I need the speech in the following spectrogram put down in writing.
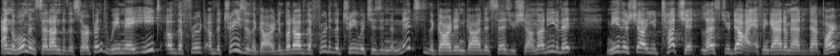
And the woman said unto the serpent, We may eat of the fruit of the trees of the garden, but of the fruit of the tree which is in the midst of the garden, God that says, You shall not eat of it, neither shall you touch it, lest you die. I think Adam added that part.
